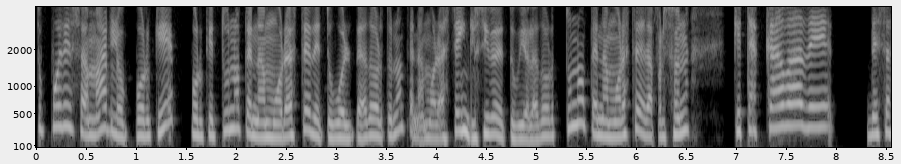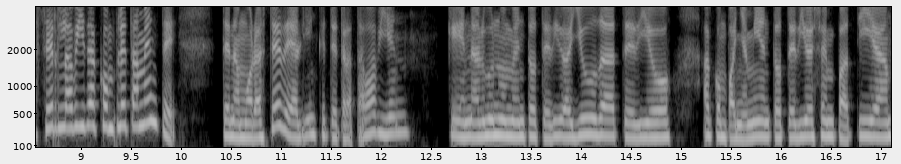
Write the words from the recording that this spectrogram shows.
Tú puedes amarlo. ¿Por qué? Porque tú no te enamoraste de tu golpeador, tú no te enamoraste inclusive de tu violador, tú no te enamoraste de la persona que te acaba de deshacer la vida completamente. Te enamoraste de alguien que te trataba bien, que en algún momento te dio ayuda, te dio acompañamiento, te dio esa empatía,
